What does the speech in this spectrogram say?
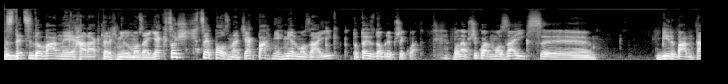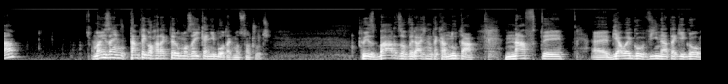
zdecydowany charakter chmielu mozaik. Jak ktoś chce poznać, jak pachnie chmiel mozaik, to to jest dobry przykład. Bo na przykład mozaik z yy, Birbanta, moim zdaniem tamtego charakteru mozaika nie było tak mocno czuć. Tu jest bardzo wyraźna taka nuta nafty, e, białego wina, takiego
